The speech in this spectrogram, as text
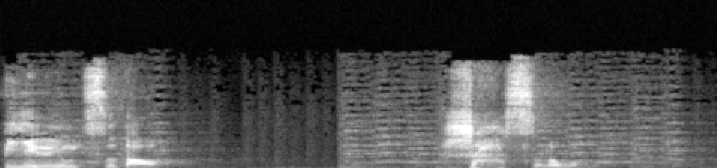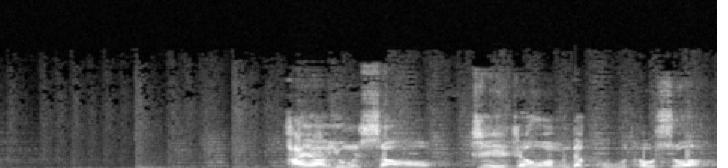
敌人用刺刀杀死了我们，还要用手指着我们的骨头说：“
